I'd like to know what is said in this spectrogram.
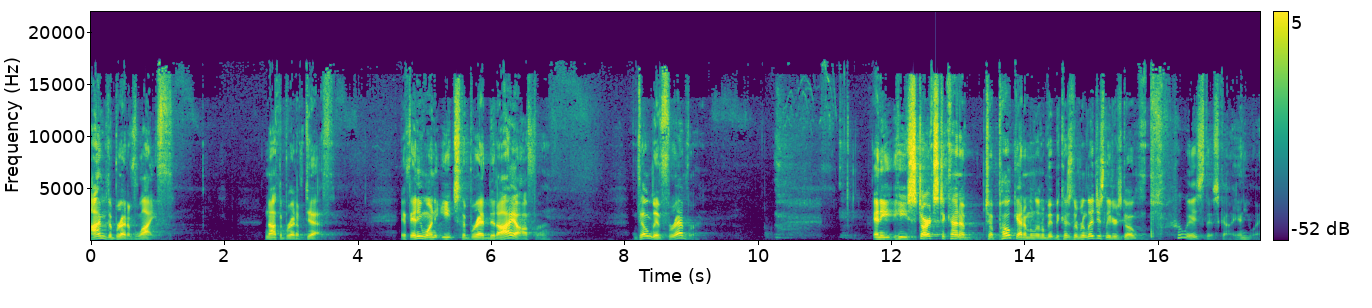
I'm the bread of life. not the bread of death. If anyone eats the bread that I offer, they'll live forever. And he, he starts to kind of to poke at him a little bit because the religious leaders go, Who is this guy anyway?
